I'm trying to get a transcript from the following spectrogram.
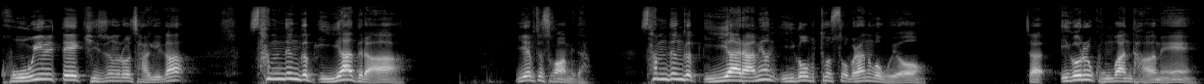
고1 때 기준으로 자기가 3등급 이하더라. 이해부터 수강합니다. 3등급 이하라면 이거부터 수업을 하는 거고요. 자, 이거를 공부한 다음에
